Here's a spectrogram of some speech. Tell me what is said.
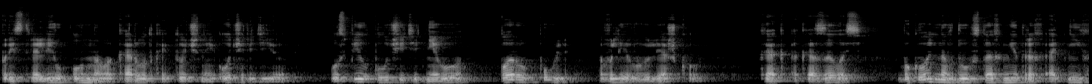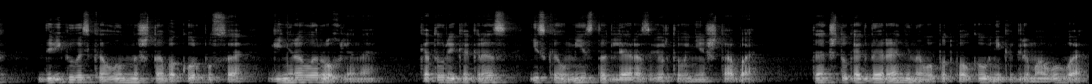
пристрелил онного короткой точной очередью, успел получить от него пару пуль в левую ляжку. Как оказалось, буквально в двухстах метрах от них двигалась колонна штаба корпуса генерала Рохлина, который как раз искал место для развертывания штаба. Так что когда раненого подполковника Громового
